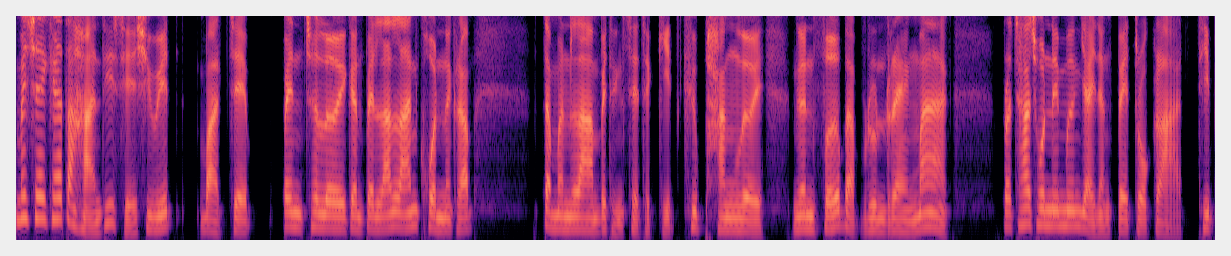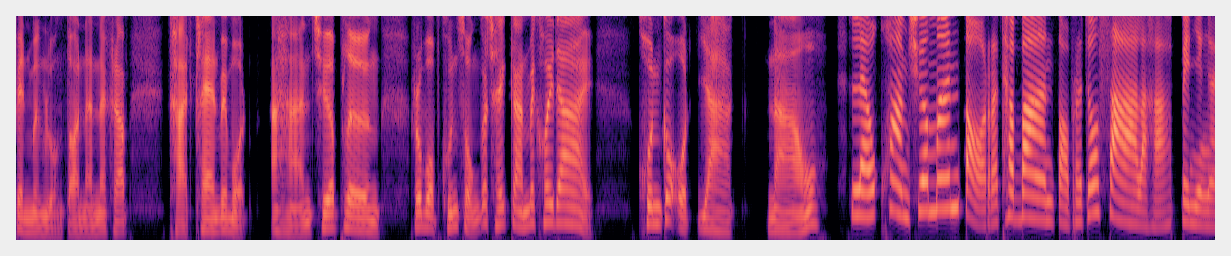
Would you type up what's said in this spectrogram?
ไม่ใช่แค่ทหารที่เสียชีวิต บาดเจ็บ เป็นเฉลยกันเป็นล้านล้านๆคนนะครับ แต่มันลามไปถึงเศรษฐกิจคือพังเลย เงินเฟ้อแบบรุนแรงมาก ประชาชนในเมืองใหญ่อย่างเปโตรกราดที่เป็นเมืองหลวงตอนนั้นนะครับ ขาดแคลนไปหมด อาหารเชื้อเพลิง ระบบขนส่งก็ใช้การไม่ค่อยได้ คนก็อดอยาก หนาว แล้วความเชื่อมั่นต่อรัฐบาลต่อพระเจ้าซาร์ล่ะคะ เป็นยังไง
